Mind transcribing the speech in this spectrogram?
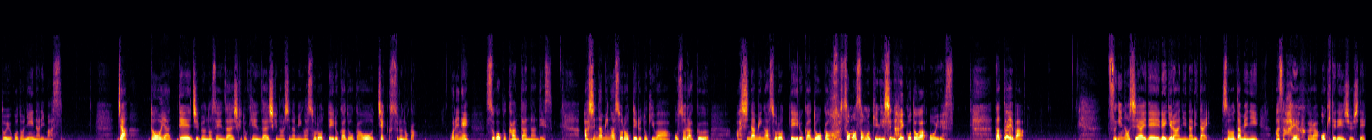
ということになります。じゃあどうやって自分の潜在意識と潜在意識の足並みが揃っているかどうかをチェックするのかこれねすごく簡単なんです。足並みが揃っている時はおそらく足並みが揃っているかどうかを そもそも気にしないことが多いです。例えば次の試合でレギュラーになりたいそのために朝早くから起きて練習して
